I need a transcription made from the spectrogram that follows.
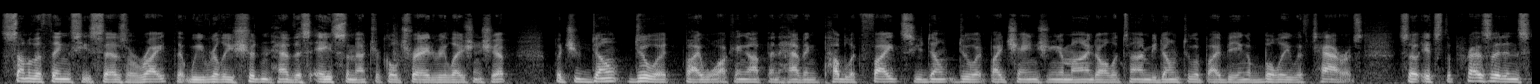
some of the things he says are right, that we really shouldn't have this asymmetrical trade relationship, but you don't do it by walking up and having public fights. You don't do it by changing your mind all the time. You don't do it by being a bully with tariffs. So it's the president's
